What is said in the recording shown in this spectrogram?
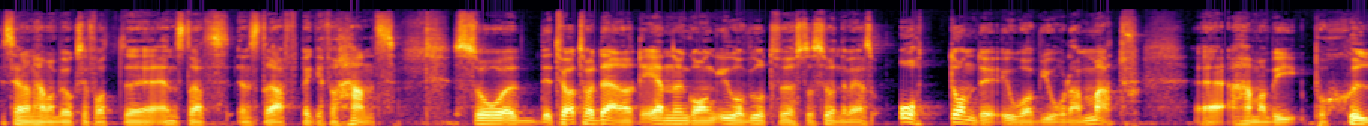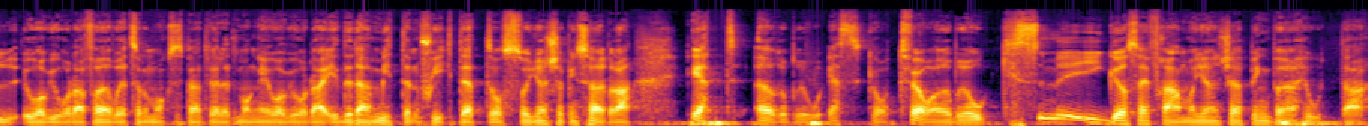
Sedan Hammarby också fått en straff, en straff bägge för hans. Så det tror jag där ännu en gång oavgjort för Östersund. Det var alltså åttonde oavgjorda match. Eh, Hammarby på sju oavgjorda för övrigt, så de har också spelat väldigt många oavgjorda i det där mittenskiktet. Och så Jönköping Södra, ett Örebro SK, två Örebro smyger sig fram och Jönköping börjar hota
